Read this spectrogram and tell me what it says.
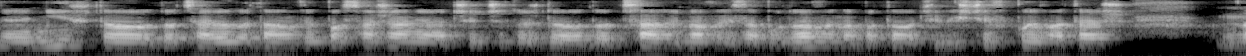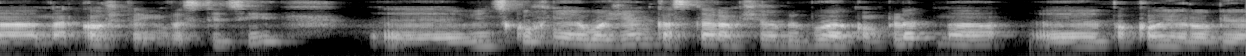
E, niż do, do całego tam wyposażania, czy, czy też do, do całej nowej zabudowy, no bo to oczywiście wpływa też na, na koszty inwestycji. E, więc kuchnia i łazienka staram się, aby była kompletna, e, pokoje robię,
